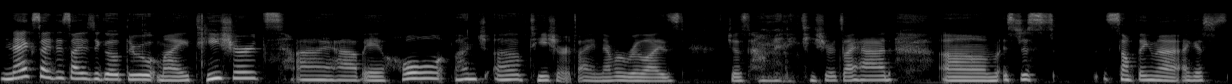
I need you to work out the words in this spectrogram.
Next, I decided to go through my t shirts. I have a whole bunch of t shirts. I never realized just how many t shirts I had. Um, it's just something that I guess,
